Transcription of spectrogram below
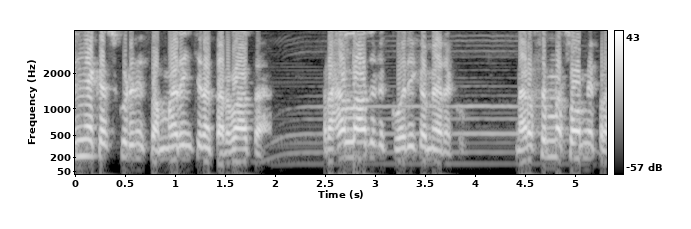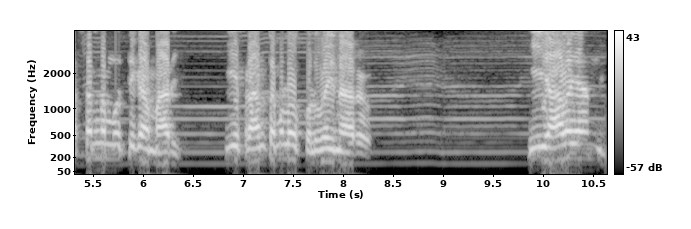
హిరణ్యకశికుడిని సంహరించిన తర్వాత ప్రహ్లాదుడి కోరిక మేరకు నరసింహస్వామి ప్రసన్నమూర్తిగా మారి ఈ ప్రాంతంలో కొలువైనారు. ఈ ఆలయాన్ని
